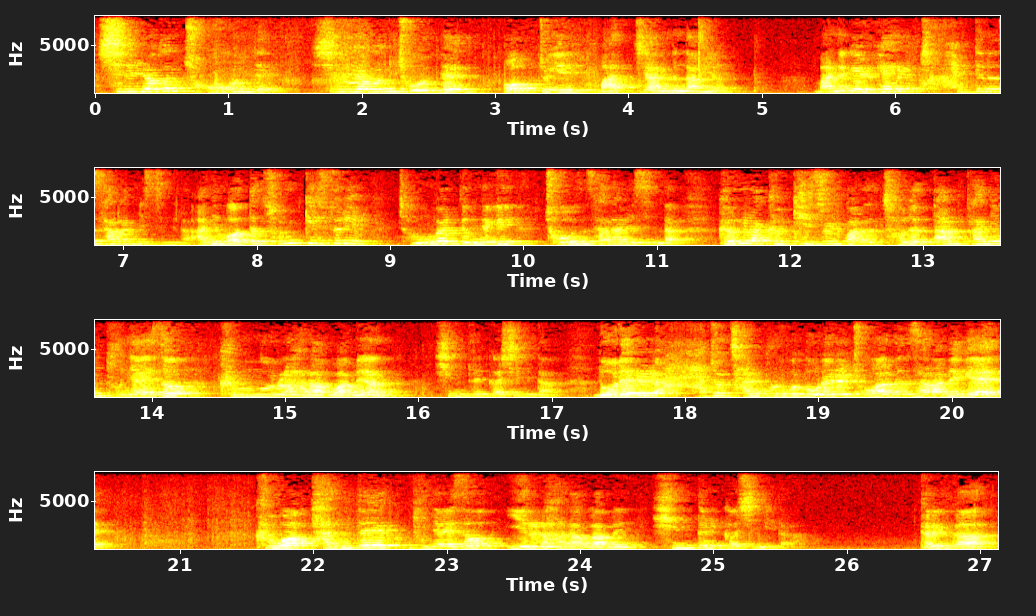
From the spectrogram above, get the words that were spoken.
실력은 좋은데 실력은 좋은데 업종이 맞지 않는다면 만약에 회를 잘 뜨는 사람이 있습니다. 아니면 어떤 손기술이 정말 능력이 좋은 사람이 있습니다. 그러나 그 기술과는 전혀 딴판인 분야에서 근무를 하라고 하면 힘들 것입니다. 노래를 아주 잘 부르고 노래를 좋아하는 사람에게 그와 반대 분야에서 일을 하라고 하면 힘들 것입니다. 그러니까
